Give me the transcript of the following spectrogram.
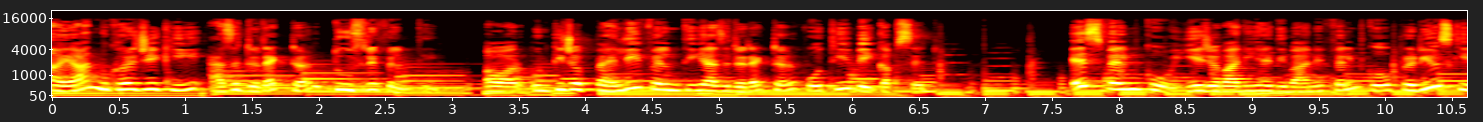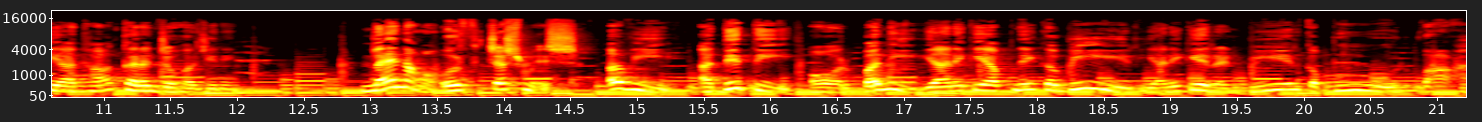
अयान मुखर्जी की एज ए डायरेक्टर दूसरी फ़िल्म थी। और उनकी जो पहली फ़िल्म थी एज ए डायरेक्टर वो थी वेकअप सेट इस फ़िल्म को, ये जवानी है दीवानी फ़िल्म को प्रोड्यूस किया था करण जौहर जी ने। नैना उर्फ़ चश्मिश, अवी, अदिति और बनी, यानी कि अपने कबीर, यानी कि रणबीर कपूर, वाह,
